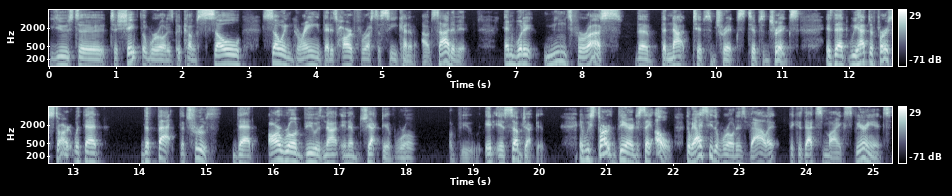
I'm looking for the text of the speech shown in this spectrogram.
used to to shape the world has become so so ingrained that it's hard for us to see kind of outside of it. And what it means for us, the the not tips and tricks, tips and tricks, is that we have to first start with that the fact, the truth that our worldview is not an objective worldview. It is subjective. And we start there to say, oh, the way I see the world is valid because that's my experience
